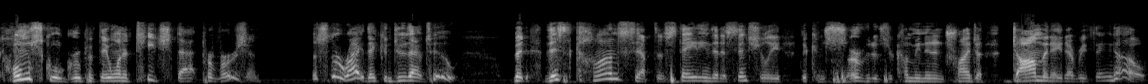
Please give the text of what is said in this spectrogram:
homeschool group if they want to teach that perversion. That's their right. They can do that too. But this concept of stating that essentially the conservatives are coming in and trying to dominate everything, no,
